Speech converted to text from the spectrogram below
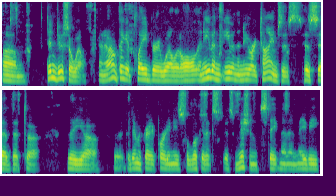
Um, didn't do so well and i don't think it played very well at all and even even the new york times has has said that uh, the, uh, the the democratic party needs to look at its its mission statement and maybe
